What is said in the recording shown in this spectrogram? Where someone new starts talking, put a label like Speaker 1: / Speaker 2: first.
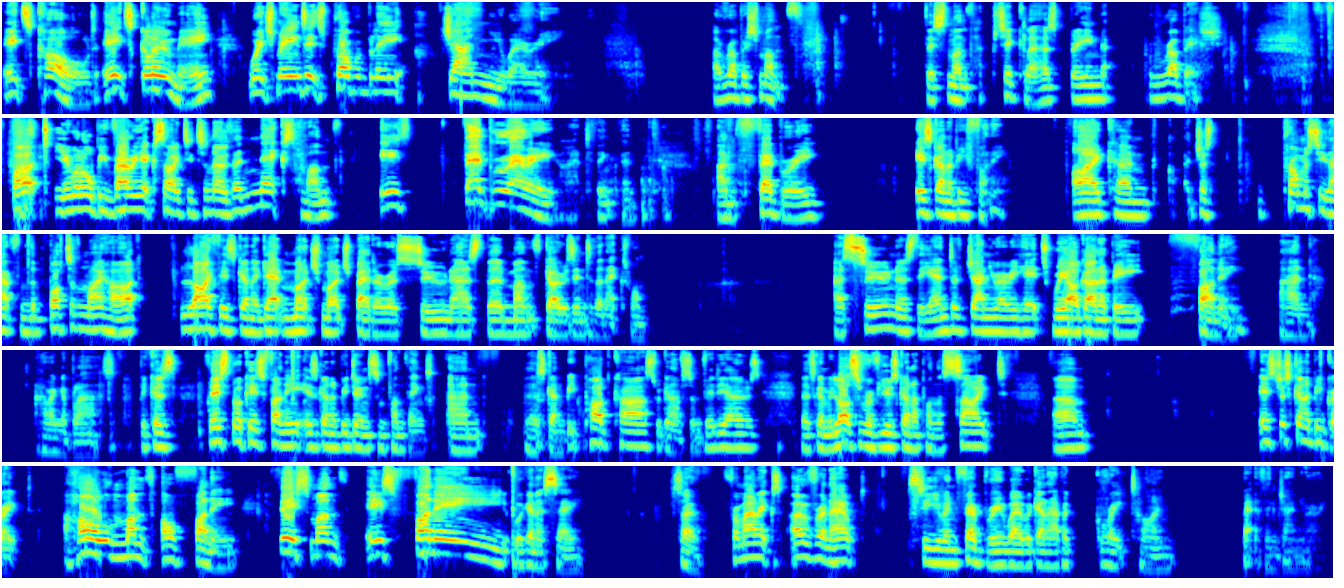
Speaker 1: It's cold. It's gloomy, which means it's probably January. A rubbish month. This month in particular has been rubbish. But you will all be very excited to know the next month is February. I had to think then. And February is going to be funny. I can just promise you that from the bottom of my heart. Life is going to get much, much better as soon as the month goes into the next one. As soon as the end of January hits, we are going to be funny and having a blast. Because this book is funny, is going to be doing some fun things. And there's going to be podcasts, we're going to have some videos, there's going to be lots of reviews going up on the site. Um, it's just going to be great. A whole month of funny. This month is funny, we're going to say. So, from Alex, over and out. See you in February where we're going to have a great time. Better than January.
